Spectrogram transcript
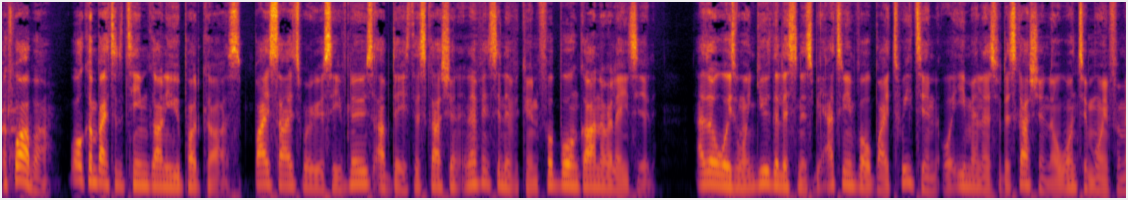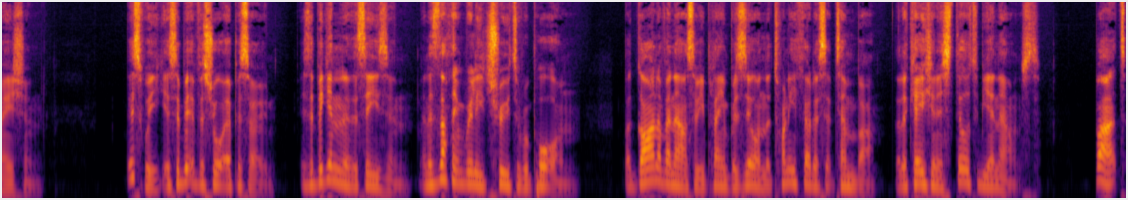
Akwaba, welcome back to the Team Ghana U podcast, by sites where you receive news, updates, discussion, and anything significant football and Ghana related. As always, we want you, the listeners, to be actively involved by tweeting or emailing us for discussion or wanting more information. This week, it's a bit of a short episode. It's the beginning of the season, and there's nothing really true to report on. But Ghana have announced to be playing Brazil on the 23rd of September. The location is still to be announced. But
